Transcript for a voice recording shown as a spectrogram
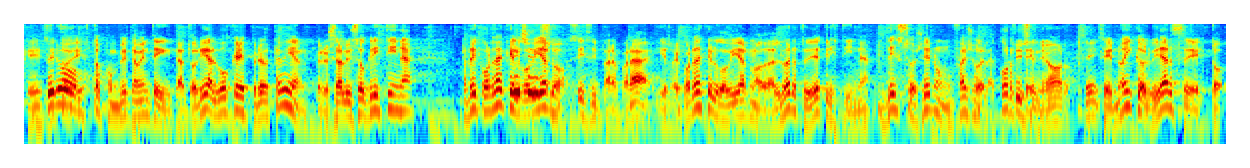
Que es- Pero- esto, esto es completamente dictatorial. Vos crees, pero está bien. Pero ya lo hizo Cristina. Recordá que ¿Qué el gobierno. eso? Sí, sí, para, para. Y recordá que el gobierno de Alberto y de Cristina desoyeron un fallo de la Corte. Sí, señor. O sea, no hay que olvidarse de esto.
